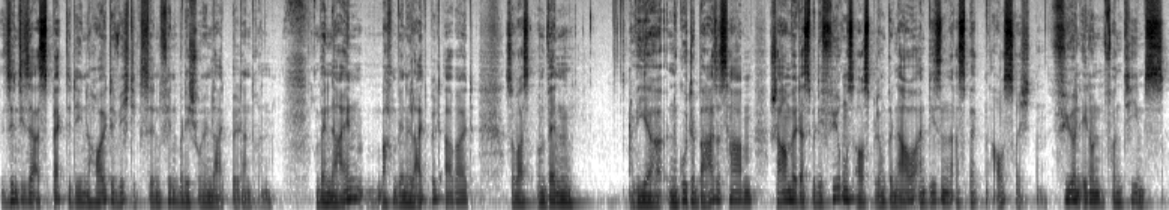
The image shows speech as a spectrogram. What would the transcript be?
sind diese Aspekte, die Ihnen heute wichtig sind, finden wir die schon in Leitbildern drin. Und wenn nein, machen wir eine Leitbildarbeit, sowas. Und wenn wir eine gute Basis haben, schauen wir, dass wir die Führungsausbildung genau an diesen Aspekten ausrichten. Führen in und von Teams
